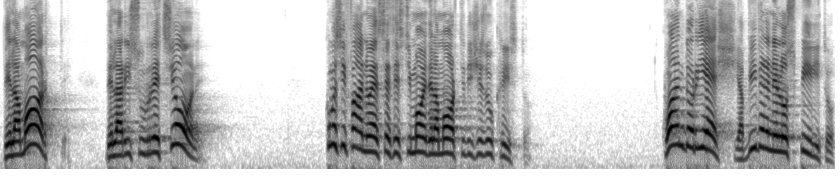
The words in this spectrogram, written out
Della morte, della risurrezione come si fanno a essere testimoni della morte di Gesù Cristo? Quando riesci a vivere nello Spirito,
